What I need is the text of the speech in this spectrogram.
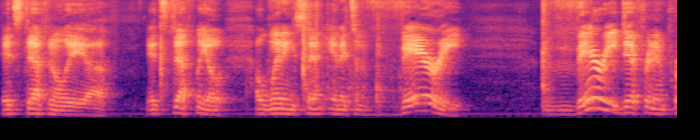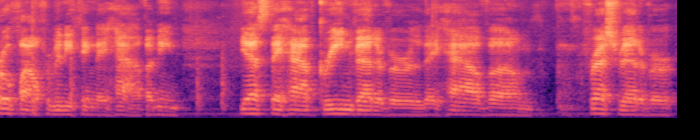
It's definitely a, it's definitely a, a winning scent, and it's a very very different in profile from anything they have. I mean, yes, they have green vetiver, they have um, fresh vetiver.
